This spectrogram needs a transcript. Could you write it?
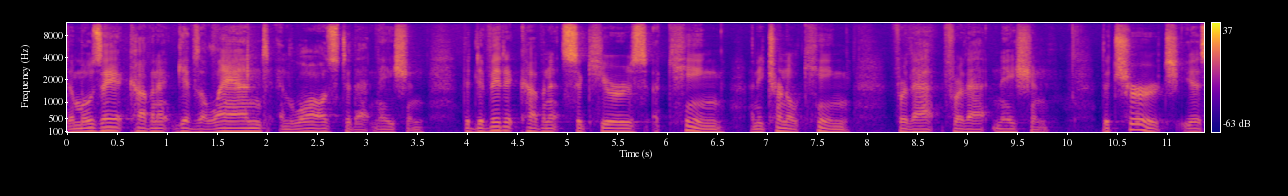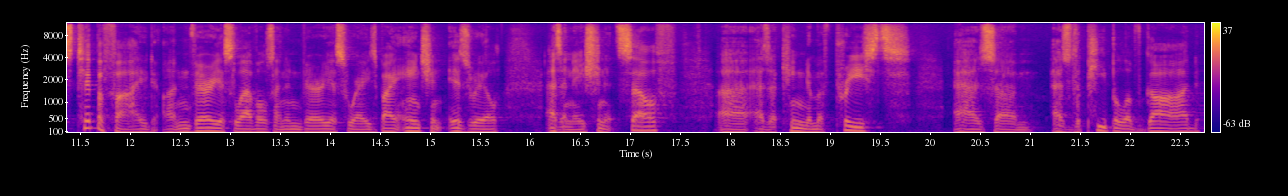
The Mosaic covenant gives a land and laws to that nation. The Davidic covenant secures a king, an eternal king, for that, for that nation. The church is typified on various levels and in various ways by ancient Israel as a nation itself, uh, as a kingdom of priests, as, um, as the people of God.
